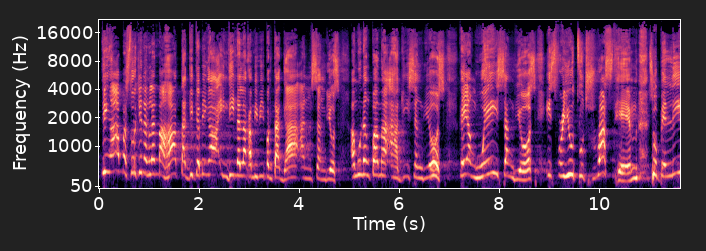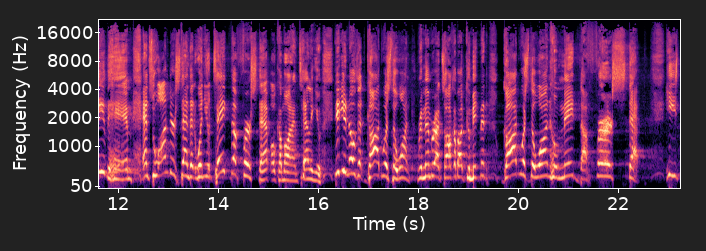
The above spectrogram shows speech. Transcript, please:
Di nga, Pastor, kinanglan mahatag, kami nga, hindi na lang kami pagtagaan sang Diyos. Amo nang pamaagi sang Diyos. Kaya ang way sang Diyos is for you to trust Him, to believe Him, and to understand that when you take the first step, oh come on, I'm telling you, did you know that God was the one? Remember I talk about commitment? God was the one who made the first step. He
